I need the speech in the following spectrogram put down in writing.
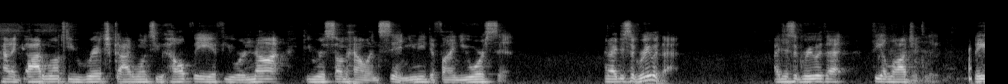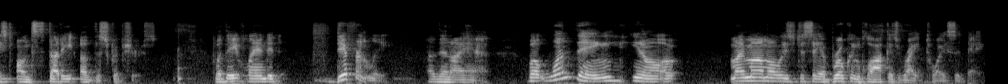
kind of God wants you rich, God wants you healthy. If you are not, you are somehow in sin. You need to find your sin. And I disagree with that. I disagree with that theologically based on study of the scriptures. But they've landed differently than I have. But one thing, you know, uh, my mom always used to say a broken clock is right twice a day.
